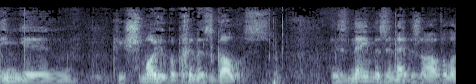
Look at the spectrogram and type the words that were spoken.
Inyan, Kishmoyu Bebchinas Galus. His name is in exile.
